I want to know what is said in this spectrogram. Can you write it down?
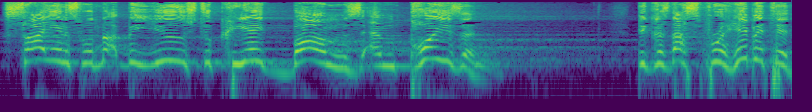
science would not be used to create bombs and poison. Because that's prohibited.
